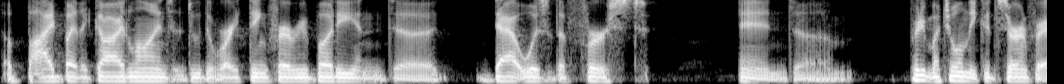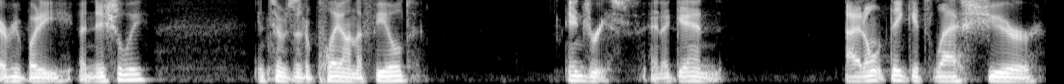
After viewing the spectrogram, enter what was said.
abide by the guidelines and do the right thing for everybody, and uh, that was the first and um, pretty much only concern for everybody initially in terms of the play on the field, injuries. And again, I don't think it's last year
